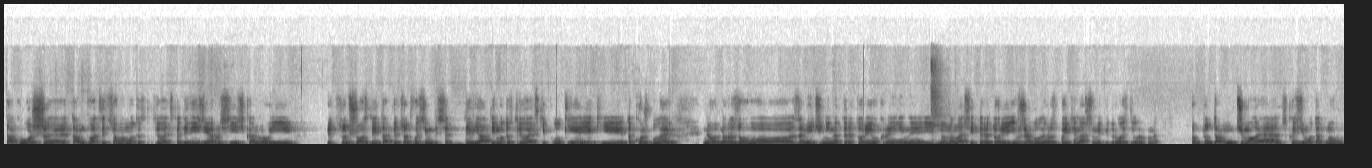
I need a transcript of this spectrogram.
Також е, там 27-ма мотострілецька дивізія російська. Ну і 506 та 589 мотострілецькі полки, які також були неодноразово замічені на території України і ну, на нашій території, і вже були розбиті нашими підрозділами. Тобто там чимале, скажімо так, ну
